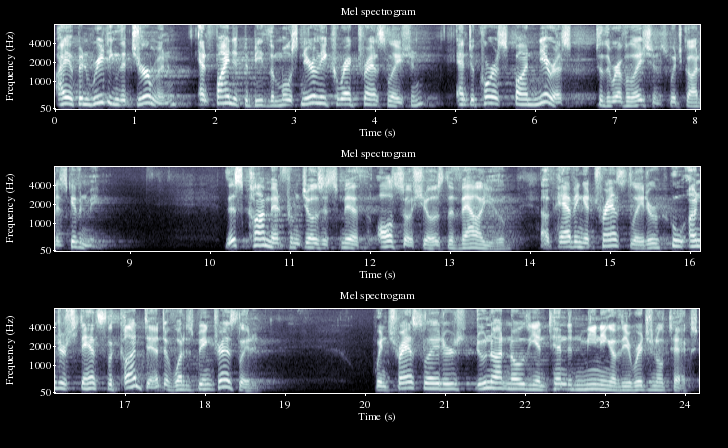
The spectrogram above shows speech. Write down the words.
I have been reading the German and find it to be the most nearly correct translation and to correspond nearest to the revelations which God has given me. This comment from Joseph Smith also shows the value of having a translator who understands the content of what is being translated. When translators do not know the intended meaning of the original text,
